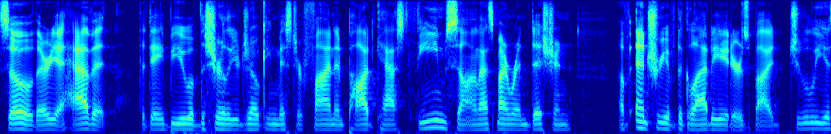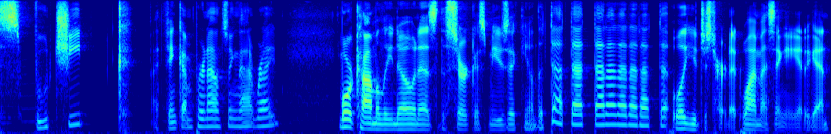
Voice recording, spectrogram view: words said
So there you have it. The debut of the Surely You're Joking Mr. Finan podcast theme song. That's my rendition of Entry of the Gladiators by Julius Fučík. I think I'm pronouncing that right. More commonly known as the circus music, you know, the da da da da da da da. Well, you just heard it. Why am I singing it again?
